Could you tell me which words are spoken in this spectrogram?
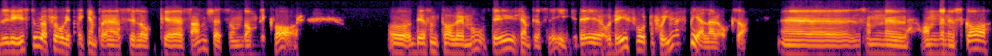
det är ju stora frågetecken på Özil och eh, Sanchez om de blir kvar. Och det som talar emot det är ju Champions League. Det är, och det är svårt att få in spelare också. Eh, som nu, om det nu ska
